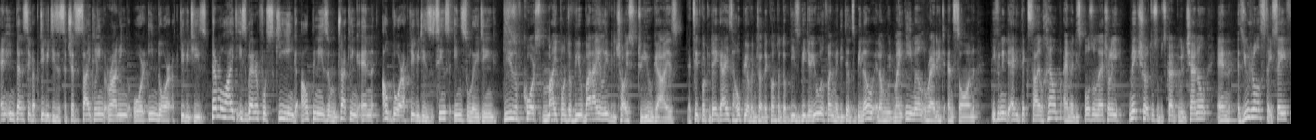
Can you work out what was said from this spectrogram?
and intensive activities such as cycling, running or indoor activities. Thermolite is better for skiing, alpinism, trekking and outdoor activities since insulating. This is of course my point of view, but I leave the choice to you guys. That's it for today guys, I hope you have enjoyed the content of this video. You will find my details below along with my email, Reddit and so on. If you need any textile help, I am at disposal naturally. Make sure to subscribe to the channel and as usual, stay safe,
